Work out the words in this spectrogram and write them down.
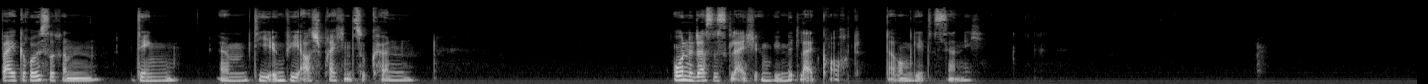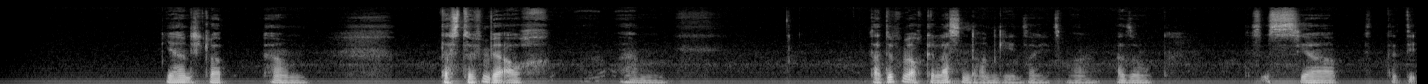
bei größeren Dingen, ähm, die irgendwie aussprechen zu können. Ohne dass es gleich irgendwie Mitleid braucht. Darum geht es ja nicht. Ja, und ich glaube, ähm, das dürfen wir auch ähm, da dürfen wir auch gelassen dran gehen, sage ich jetzt mal. Also, das ist ja, die,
